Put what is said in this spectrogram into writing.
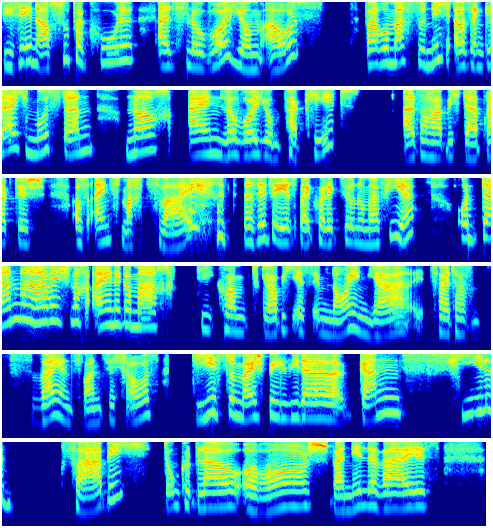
die sehen auch super cool als Low Volume aus. Warum machst du nicht aus den gleichen Mustern noch ein Low Volume Paket? Also habe ich da praktisch aus eins macht zwei. Da sind wir jetzt bei Kollektion Nummer vier. Und dann habe ich noch eine gemacht, die kommt, glaube ich, erst im neuen Jahr 2022 raus. Die ist zum Beispiel wieder ganz viel farbig, dunkelblau, orange, vanilleweiß,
